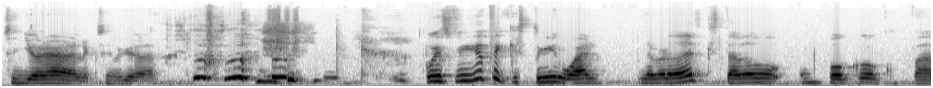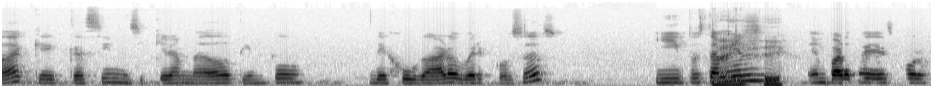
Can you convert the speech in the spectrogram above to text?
Sin llorar, Alex, sin llorar. Pues fíjate que estoy igual. La verdad es que he estado un poco ocupada, que casi ni siquiera me ha dado tiempo de jugar o ver cosas. Y pues también Ay, sí. en parte es por...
